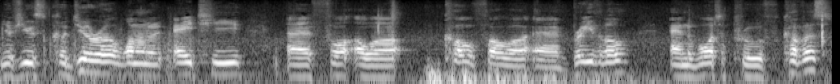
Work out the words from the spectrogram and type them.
We have used Cordura 180 uh, for our for our uh, breathable and waterproof covers.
